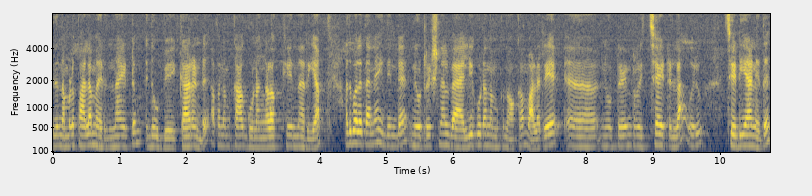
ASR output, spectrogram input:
ഇത് നമ്മൾ പല മരുന്നായിട്ടും ഇത് ഉപയോഗിക്കാറുണ്ട്. അപ്പോൾ നമുക്ക് ആ ഗുണങ്ങളൊക്കെ എന്നറിയാം അതുപോലെ തന്നെ ഇതിന്റെ ന്യൂട്രീഷണൽ വാല്യൂ കൂടെ നമുക്ക് നോക്കാം. വളരെ ന്യൂട്രിയൻ റിച്ച് ആയിട്ടുള്ള ഒരു ചെടിയാണിത്.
